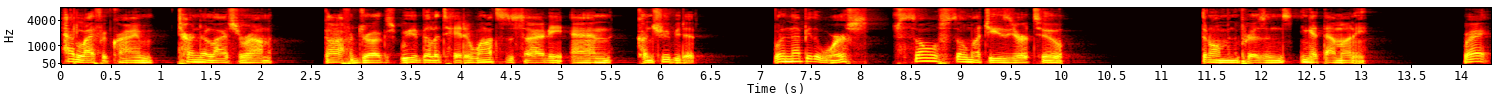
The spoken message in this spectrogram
had a life of crime, turned their lives around, got off of drugs, rehabilitated, went out to society, and contributed. Wouldn't that be the worst? So, so much easier to throw them in the prisons and get that money, right?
